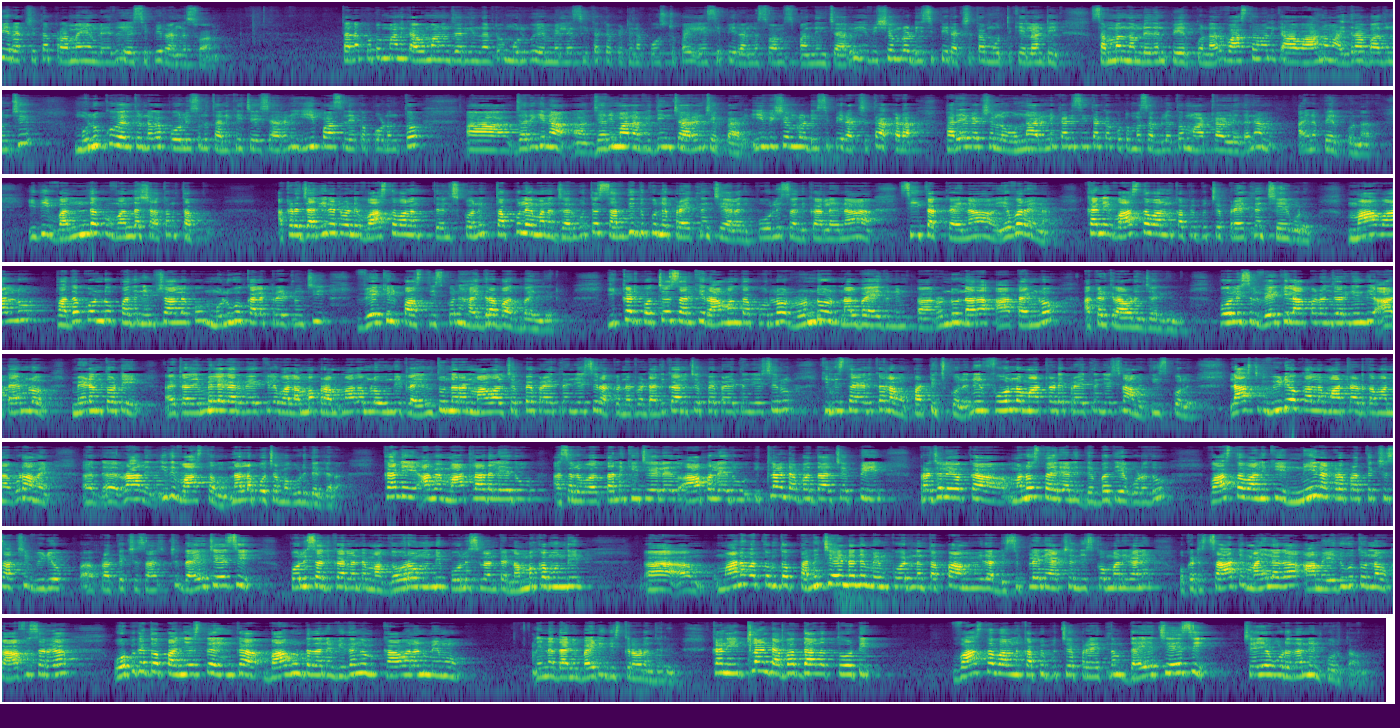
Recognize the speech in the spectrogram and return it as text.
ACP రక్షిత ప్రమేయం లేదు ACP Rangaswamy. తన కుటుంబానికి అవమానం జరిగిందంటూ ములుగు ఎమ్మెల్యే సీతక్క పెట్టిన పోస్టుపై ఏసీపీ రంగస్వామి స్పందించారు. ఈ విషయంలో డీసీపీ రక్షిత మూర్తికి ఎలాంటి సంబంధం లేదని పేర్కొన్నారు. వాస్తవానికి ఆ వాహనం హైదరాబాద్ నుంచి ములుక్కు వెళ్తుండగా పోలీసులు తనిఖీ చేశారని ఈ పాస్ లేకపోవడంతో జరిగిన జరిమానా విధించారని చెప్పారు. ఈ విషయంలో డీసీపీ రక్షిత అక్కడ పర్యవేక్షణలో ఉన్నారని కానీ సీతక్క కుటుంబ సభ్యులతో మాట్లాడలేదని ఆయన పేర్కొన్నారు. ఇది వందకు వంద శాతం తప్పు. అక్కడ జరిగినటువంటి వాస్తవాలను తెలుసుకొని తప్పులు ఏమైనా జరిగితే సరిదిద్దుకునే ప్రయత్నం చేయాలి. అది పోలీస్ అధికారులైనా సీతక్కైనా ఎవరైనా. కానీ వాస్తవాలను కప్పిపుచ్చే ప్రయత్నం చేయకూడదు. మా వాళ్ళు పదకొండు పది నిమిషాలకు ములుగు కలెక్టరేట్ నుంచి వెహికల్ పాస్ తీసుకొని హైదరాబాద్ బయలుదేరు ఇక్కడికి వచ్చేసరికి రామంతాపూర్లో రెండు నలభై ఐదు నిమి రెండున్నర ఆ టైంలో అక్కడికి రావడం జరిగింది. పోలీసులు వెహికల్ ఆపడం జరిగింది. ఆ టైంలో మేడం తోటి ఇట్లా ఎమ్మెల్యే గారి వెహికల్ వాళ్ళ అమ్మ ప్రమాదంలో ఉంది ఇట్లా వెళ్తున్నారని మా వాళ్ళు చెప్పే ప్రయత్నం చేసిర్రు. అక్కడ ఉన్నటువంటి అధికారులు చెప్పే ప్రయత్నం చేసిర్రు. కింది స్థాయి అధికారులు ఆమె పట్టించుకోలేదు. నేను ఫోన్లో మాట్లాడే ప్రయత్నం చేసినా ఆమె తీసుకోలేదు. లాస్ట్కి వీడియో కాల్లో మాట్లాడతామన్నా కూడా ఆమె రాలేదు. ఇది వాస్తవం. నల్లపోచమ్మ గుడి దగ్గర. కానీ ఆమె మాట్లాడలేదు అసలు తనిఖీ చేయలేదు ఆపలేదు ఇట్లాంటి అబద్ధాలు చెప్పి ప్రజల యొక్క మనోస్థైర్యాన్ని దెబ్బతీయకూడదు. వాస్తవానికి నేను అక్కడ ప్రత్యక్ష సాక్షి వీడియో ప్రత్యక్ష సాక్షి. దయచేసి పోలీస్ అధికారులు అంటే మాకు గౌరవం ఉంది పోలీసులు అంటే నమ్మకం ఉంది. మానవత్వంతో పని చేయండి మేము కోరినాం తప్ప ఆమె మీద డిసిప్లిన్ యాక్షన్ తీసుకోమని కానీ ఒకటి సాటి మహిళగా ఆమె ఎదుగుతున్న ఒక ఆఫీసర్గా ఓపికతో పనిచేస్తే ఇంకా బాగుంటుందనే విధంగా కావాలని మేము నిన్న దాన్ని బయటికి తీసుకురావడం జరిగింది. కానీ ఇట్లాంటి అబద్ధాలతోటి వాస్తవాలను కప్పిపుచ్చే ప్రయత్నం దయచేసి చేయకూడదని నేను కోరుతాను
